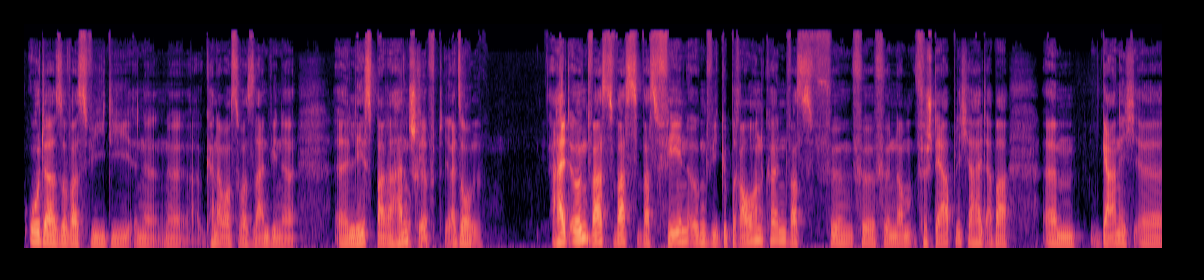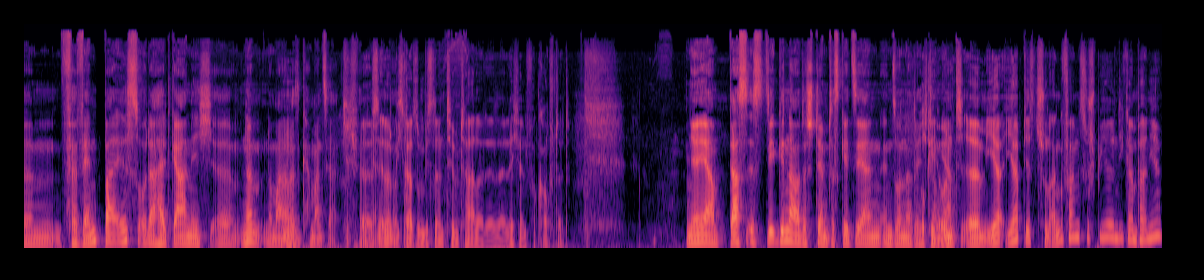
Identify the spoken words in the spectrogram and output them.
Oder sowas wie die, eine, eine, kann aber auch sowas sein wie eine äh, lesbare Handschrift. Okay. Ja, also cool halt irgendwas, was, was Feen irgendwie gebrauchen können, was für, für, für, für Sterbliche halt aber ähm, gar nicht ähm, verwendbar ist oder halt gar nicht, äh, ne? normalerweise hm. kann man es ja halt nicht verwenden. Das erinnert mich gerade so ein bisschen an Tim Thaler, der sein Lächeln verkauft hat. Ja, ja, das ist, die, genau, das stimmt. Das geht sehr in, in so eine Richtung. Okay, und ja. ähm, ihr, ihr habt jetzt schon angefangen zu spielen, die Kampagne?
